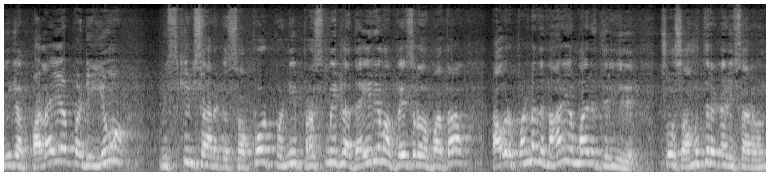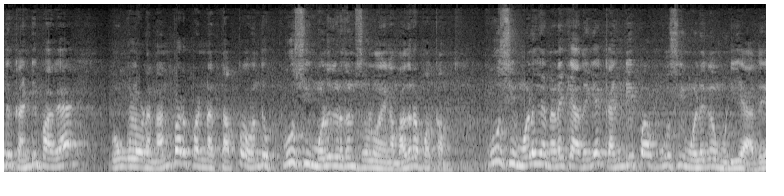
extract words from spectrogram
நீங்கள் பழையபடியும் மிஸ்கின் சாருக்கு சப்போர்ட் பண்ணி ப்ரெஸ் மீட்டில் தைரியமாக பேசுகிறத பார்த்தா அவர் பண்ணது நியாயம் மாதிரி தெரியுது. ஸோ சமுத்திரகனி சார் வந்து கண்டிப்பாக உங்களோட நண்பர் பண்ண தப்பை வந்து பூசி மொழுகிறதுன்னு சொல்லுவோம் எங்கள் மதுரை பக்கம். பூசி மொழுக நினைக்காதீங்க. கண்டிப்பாக பூசி மொழுக முடியாது.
